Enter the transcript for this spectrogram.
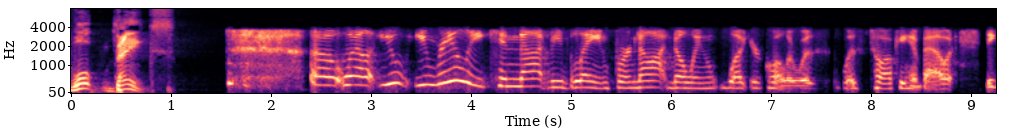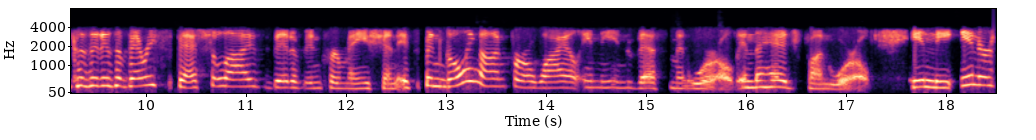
woke banks. You you really cannot be blamed for not knowing what your caller was was talking about because it is a very specialized bit of information. It's been going on for a while in the investment world, in the hedge fund world, in the inner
